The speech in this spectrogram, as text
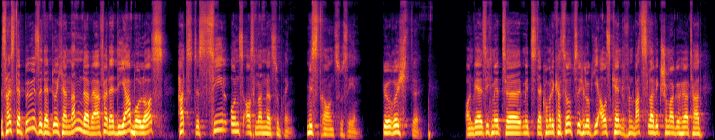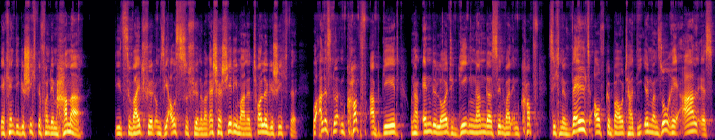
Das heißt, der Böse, der Durcheinanderwerfer, der Diabolos, hat das Ziel, uns auseinanderzubringen, Misstrauen zu sehen, Gerüchte. Und wer sich mit, äh, mit der Kommunikationspsychologie auskennt und von Watzlawick schon mal gehört hat, der kennt die Geschichte von dem Hammer, die zu weit führt, um sie auszuführen. Aber recherchier die mal, eine tolle Geschichte, wo alles nur im Kopf abgeht und am Ende Leute gegeneinander sind, weil im Kopf sich eine Welt aufgebaut hat, die irgendwann so real ist,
